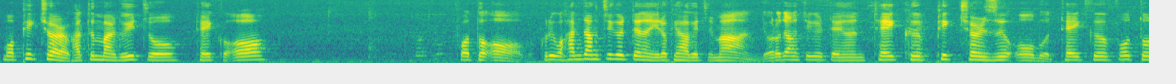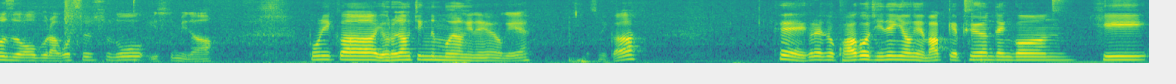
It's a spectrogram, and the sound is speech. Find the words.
뭐 picture 같은 말도 있죠. take a photo of 그리고 한 장 찍을 때는 이렇게 하겠지만 여러 장 찍을 때는 take pictures of, take photos of라고 쓸 수도 있습니다. 보니까 여러 장 찍는 모양이네요 여기. 됐습니까? 오케이 그래서 과거 진행형에 맞게 표현된 건 he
